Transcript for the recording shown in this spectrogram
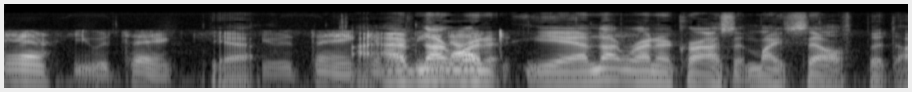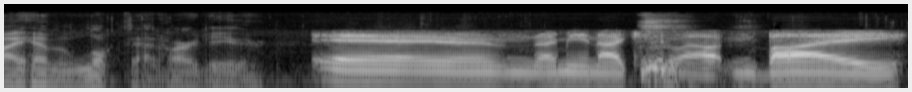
Yeah, you would think. Yeah, You would think. I, And I I've mean, not I run. Yeah, I'm not running across it myself, but I haven't looked that hard either. and I mean, I could go out and buy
